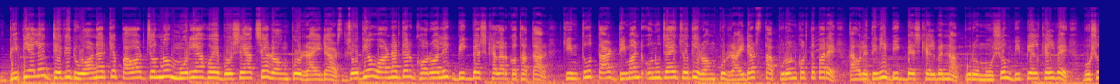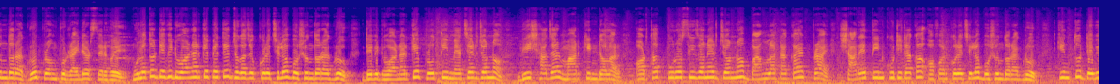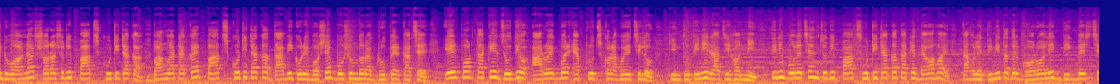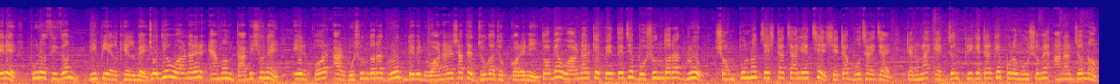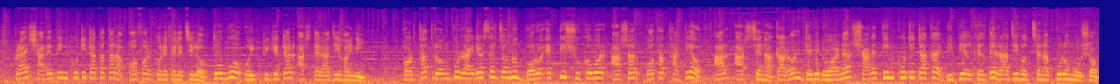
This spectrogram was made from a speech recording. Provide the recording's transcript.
বিপিএলে ডেভিড ওয়ার্নারকে পাওয়ার জন্য মরিয়া হয়ে বসে আছে রংপুর রাইডার্স। যদিও ওয়ার্নারদের ঘরোয়া লিগ বিগ ব্যাশ খেলার কথা তার, কিন্তু তার ডিমান্ড অনুযায়ী যদি রংপুর রাইডার্স তা পূরণ করতে পারে, তাহলে তিনি বিগ ব্যাশ খেলবেন না। পুরো মৌসুম বিপিএল খেলবে বসুন্ধরা গ্রুপ রংপুর রাইডার্সের হয়ে। মূলত ডেভিড ওয়ার্নারকে পেতে যোগাযোগ করেছিল বসুন্ধরা গ্রুপ। ডেভিড ওয়ার্নারকে প্রতি ম্যাচের জন্য বিশ হাজার মার্কিন ডলার, অর্থাৎ পুরো সিজনের জন্য বাংলা টাকায় প্রায় সাড়ে তিন কোটি টাকা অফার করেছিল বসুন্ধরা গ্রুপ। কিন্তু ডেভিড ওয়ার্নার সরাসরি পাঁচ কোটি টাকা, বাংলা টাকায় পাঁচ কোটি টাকা দাবি করে বসে বসুন্ধরা গ্রুপের কাছে। এরপর তাকে যদিও আরও একবার অ্যাপ্রোচ করা হয়েছিল, কিন্তু তিনি রাজি হননি। তিনি বলেছেন, যদি পাঁচ কোটি টাকা তাকে দেওয়া হয়, তাহলে তিনি তাদের ঘরোয়া লিগ বিগ বেশ ছেড়ে পুরো সিজন বিপিএল খেলবে। যদিও ওয়ার্নারের এমন দাবি শুনে এরপর আর বসুন্ধরা গ্রুপ ডেভিড ওয়ার্নারের সাথে যোগাযোগ করেনি। তবে ওয়ার্নারকে পেতে যে বসুন্ধরা গ্রুপ সম্পূর্ণ চেষ্টা চালিয়েছে, সেটা বোঝাই যায়। কেননা একজন ক্রিকেটারকে পুরো মৌসুমে আনার জন্য প্রায় সাড়ে তিন কোটি টাকা তারা অফার করে ফেলেছিল। তবুও ওই ক্রিকেটার আসতে রাজি হয়নি। অর্থাৎ রংপুর রাইডার্সের জন্য বড় একটি সুখবর আসার কথা থাকলেও আর আসছে না। কারণ ডেভিড ওয়ার্নার সাড়ে তিন কোটি টাকায় বিপিএল খেলতে রাজি হচ্ছে না পুরো মৌসুম।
